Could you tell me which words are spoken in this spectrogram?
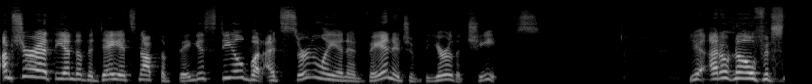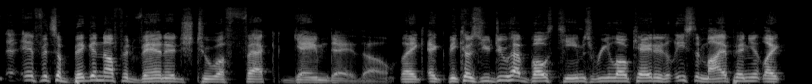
I'm sure at the end of the day, it's not the biggest deal, but it's certainly an advantage if you're the Chiefs. Yeah, I don't know if it's if it's a big enough advantage to affect game day though. Like eh, because you do have both teams relocated, at least in my opinion. Like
